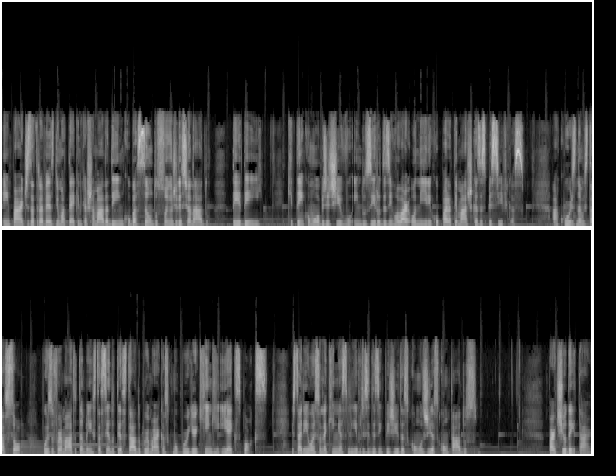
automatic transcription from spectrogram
Em partes através de uma técnica chamada de incubação do sonho direcionado, TDI, que tem como objetivo induzir o desenrolar onírico para temáticas específicas. A Coors não está só, pois o formato também está sendo testado por marcas como Burger King e Xbox. Estariam as sonequinhas livres e desimpedidas com os dias contados? Partiu deitar.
